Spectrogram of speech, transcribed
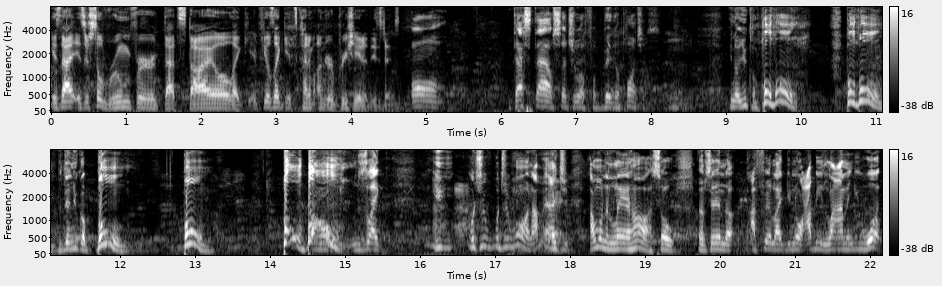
is that is there still room for that style? Like it feels like it's kind of underappreciated these days. um, that style sets you up for bigger punches. You know, you can boom, boom, boom, boom, but then you go boom, boom, boom, boom. It's like, you, what you what you want? I'm at you. I want to land hard. So you know I'm saying, uh, I feel like you know I'll be lining you up.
